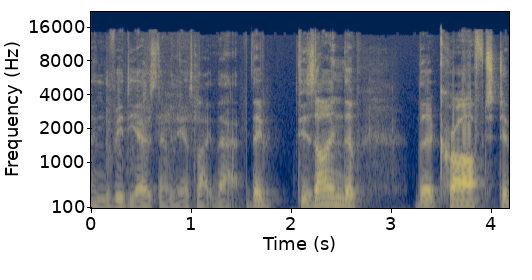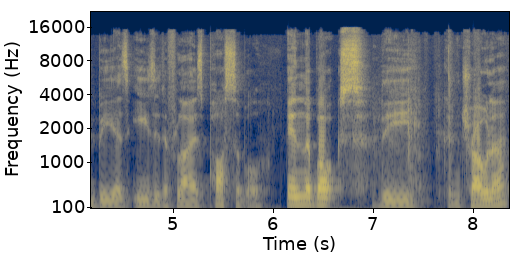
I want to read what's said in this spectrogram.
in the videos and everything else like that. They've designed the the craft to be as easy to fly as possible. In the box, the controller,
